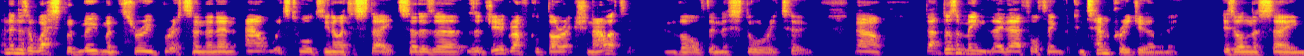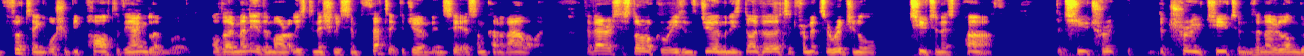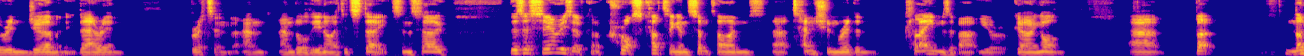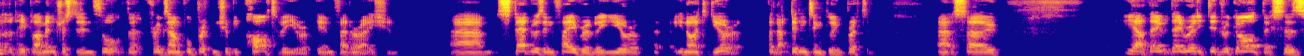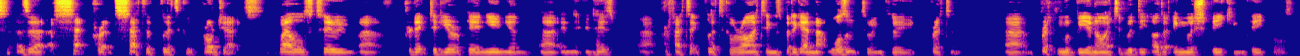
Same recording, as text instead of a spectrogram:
And then there's a westward movement through Britain and then outwards towards the United States. So there's a there's a geographical directionality involved in this story too. Now, that doesn't mean that they therefore think that contemporary Germany is on the same footing or should be part of the Anglo world, although many of them are at least initially sympathetic to Germany and see it as some kind of ally. For various historical reasons, Germany's diverted from its original Teutonist path. The, true, the true Teutons are no longer in Germany, they're in Britain and, and or the United States. And so there's a series of kind of cross-cutting and sometimes uh, tension-ridden claims about Europe going on. Uh, but none of the people I'm interested in thought that, for example, Britain should be part of a European federation. Um, Stead was in favour of a Europe, united Europe, but that didn't include Britain. Uh, so, yeah, they, they really did regard this as, as a, a separate set of political projects. Wells, too, uh, predicted European Union uh, in, in his uh, prophetic political writings, but again, that wasn't to include Britain. Uh, Britain would be united with the other English-speaking peoples.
